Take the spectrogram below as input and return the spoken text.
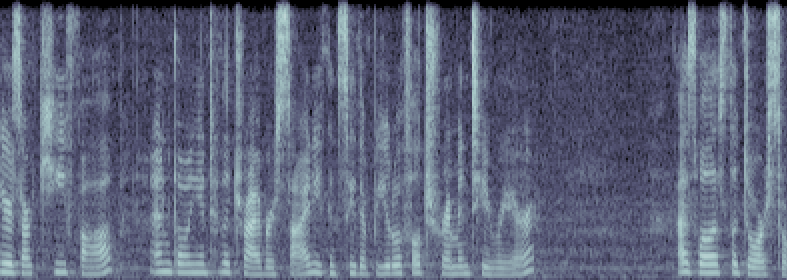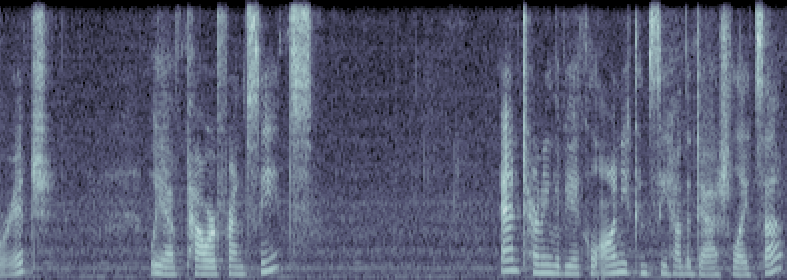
Here's our key fob, and going into the driver's side, you can see the beautiful trim interior, as well as the door storage. We have power front seats, and turning the vehicle on, you can see how the dash lights up.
